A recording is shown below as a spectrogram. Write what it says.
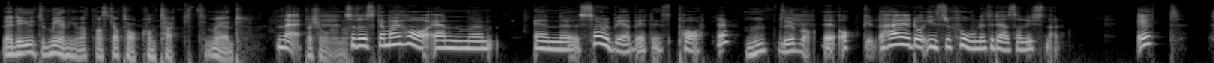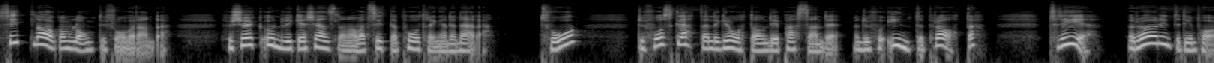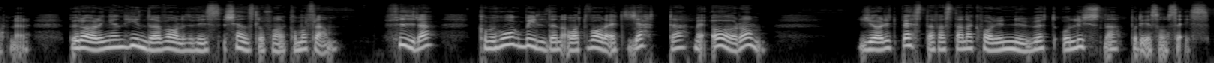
Nej, det är ju inte meningen att man ska ta kontakt med Nej. personerna. Så då ska man ju ha en, en sorgbearbetningspartner. Mm, det är bra. Eh, Och här är då instruktioner till den som lyssnar. 1. Sitt lagom långt ifrån varandra. Försök undvika känslan av att sitta påträngande nära. 2. Du får skratta eller gråta om det är passande, men du får inte prata. 3. Rör inte din partner. Beröringen hindrar vanligtvis känslor från att komma fram. 4. Kom ihåg bilden av att vara ett hjärta med öron. Gör ditt bästa för att stanna kvar i nuet och lyssna på det som sägs.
